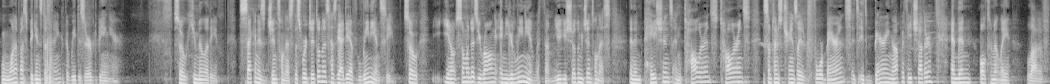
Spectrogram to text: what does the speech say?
when one of us begins to think that we deserved being here. So, humility. Second is gentleness. This word gentleness has the idea of leniency. So, you know, someone does you wrong and you're lenient with them, you, you show them gentleness. And then patience and tolerance. Tolerance is sometimes translated forbearance, it's, it's bearing up with each other. And then ultimately, love.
